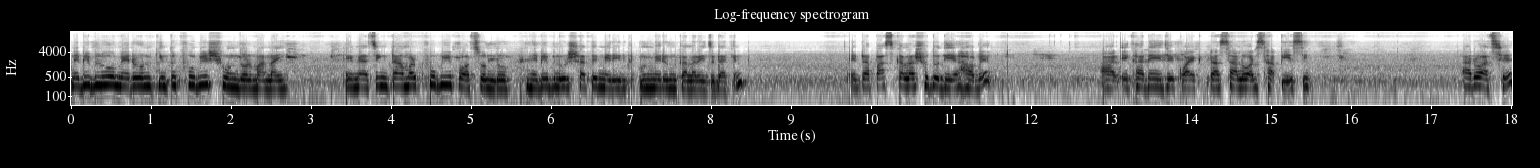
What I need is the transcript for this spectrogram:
Navy blue, maroon কিন্তু খুবই সুন্দর মানায়। এই ম্যাচিংটা আমার খুবই পছন্দ। নেভি ব্লুর সাথে মেরির, মেরুন কালার এই যে দেখেন। এটা পাঁচ কালার শুধু দিয়ে হবে। আর এখানে এই যে কয়েকটা সালোয়ার ছাপিয়েছি। আরও আছে।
